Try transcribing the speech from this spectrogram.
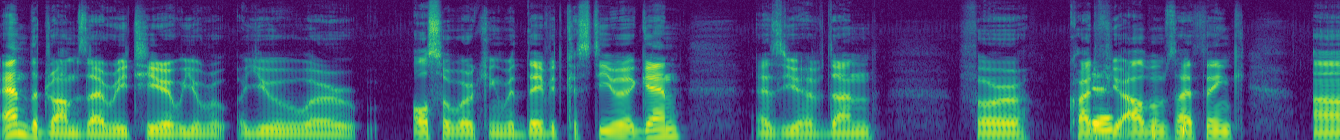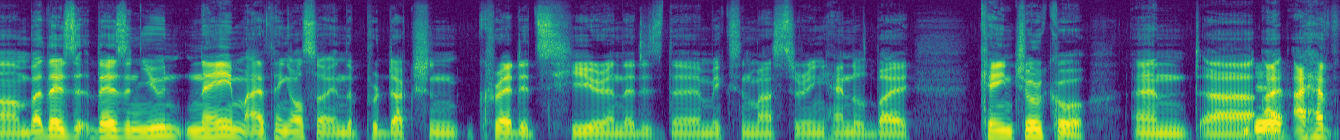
and the drums I read here you you were also working with David Castillo again as you have done for quite yeah. a few albums, I think. Um, but there's there's a new name I think also in the production credits here, and that is the mix and mastering handled by Kane Churko. And uh, yeah. I, I have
